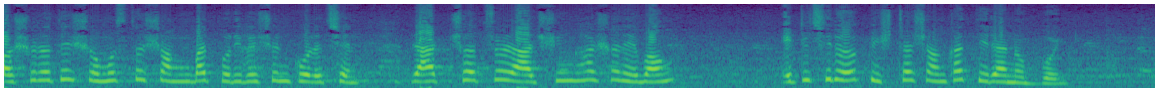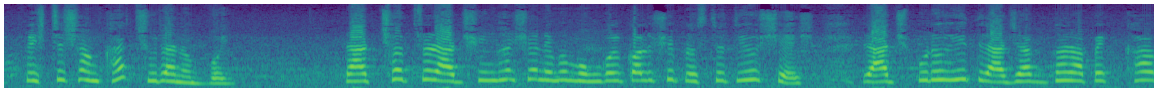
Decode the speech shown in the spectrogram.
দশরথের সমস্ত সংবাদ পরিবেশন করেছেন। রাজছত্র রাজসিংহাসন এবং এটি ছিল পৃষ্ঠা সংখ্যা তিরানব্বই। পৃষ্ঠা সংখ্যা চুরানব্বই। রাজছত্র রাজসিংহাসন এবং মঙ্গল কলসের প্রস্তুতিও শেষ। রাজপুরোহিত রাজাজ্ঞার অপেক্ষা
